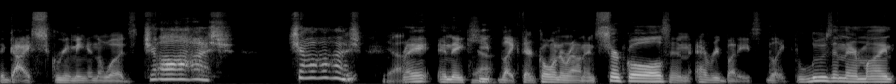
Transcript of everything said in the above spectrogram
the guy screaming in the woods, Josh, Josh, Yeah. right? And they keep Yeah. like they're going around in circles, and everybody's like losing their mind.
